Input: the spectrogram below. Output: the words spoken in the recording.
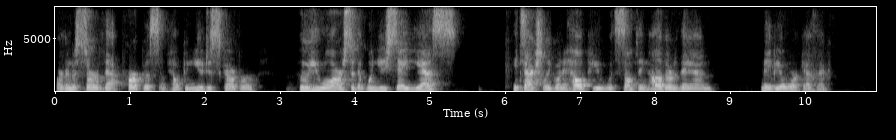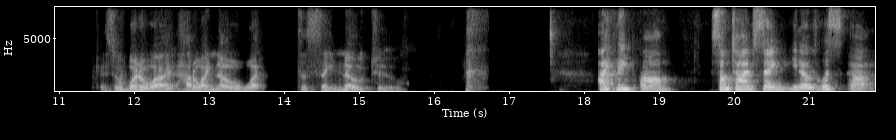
are going to serve that purpose of helping you discover who you are so that when you say yes, it's actually going to help you with something other than maybe a work ethic. Okay, so what do I, how do I know what to say no to? I think um, sometimes saying, you know, let's, uh,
